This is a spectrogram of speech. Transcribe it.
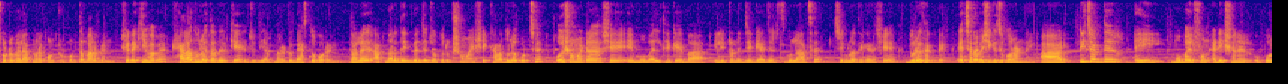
ছোটবেলায় আপনারা কন্ট্রোল করতে পারবেন, সেটা কীভাবে? খেলাধুলায় তাদেরকে যদি আপনারা একটু ব্যস্ত করেন, তাহলে আপনারা দেখবেন যে যতটুকু সময় সে খেলাধুলা করছে, ওই সময়টা সে এই মোবাইল থেকে বা ইলেকট্রনিক যে গ্যাজেটসগুলো আছে, সেগুলো থেকে সে দূরে থাকবে। এছাড়া বেশি কিছু করার নাই। আর টিচারদের এই মোবাইল ফোন অ্যাডিকশনের উপর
